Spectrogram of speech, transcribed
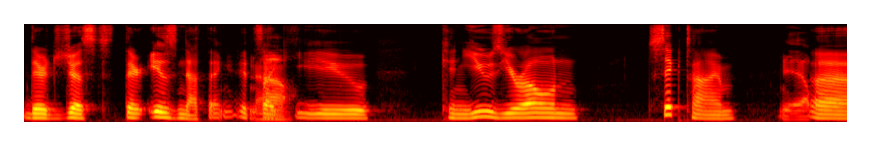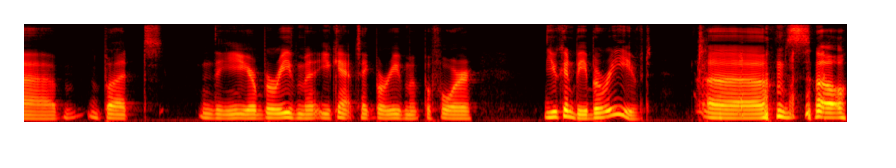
there's just there is nothing. It's No. like you can use your own sick time, Yeah. uh, but the your bereavement you can't take bereavement before you can be bereaved. Um, so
